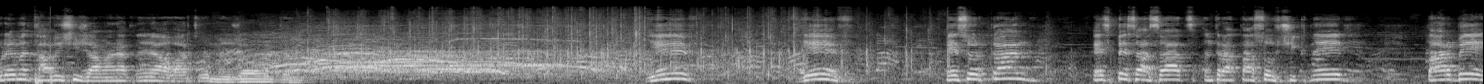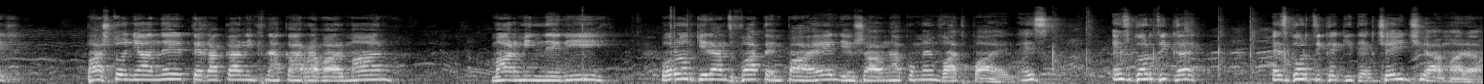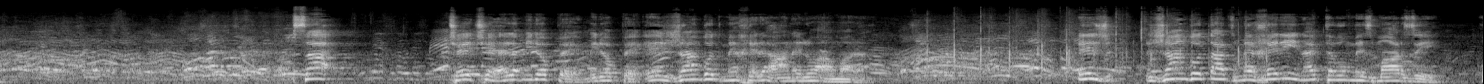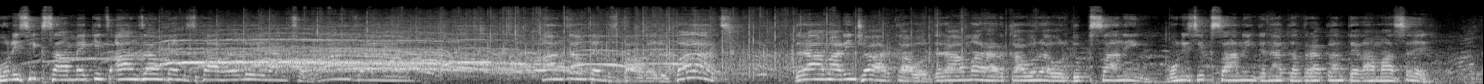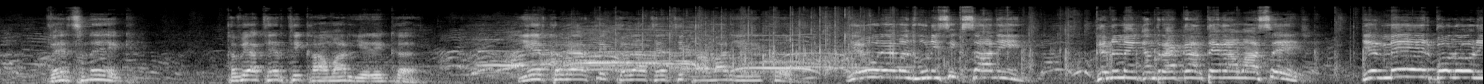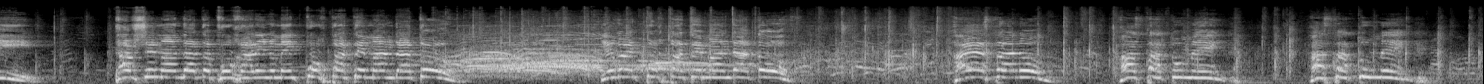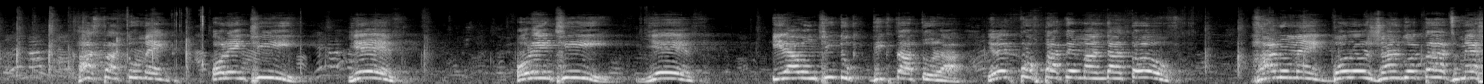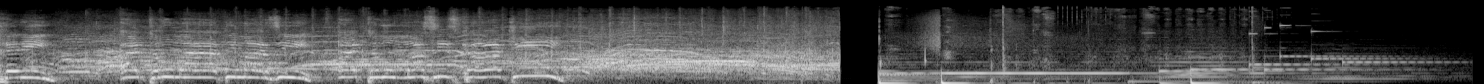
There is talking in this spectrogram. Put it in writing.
Ուրեմն Թավիշի ժամանակները ավարտվում են ժողովուրդ ջան։ Եվ եւ այսօր կան, այսպես ասած, ընտրատասովչիկներ, տարբեր պաշտոնյաներ տեղական ինքնակառավարման մարմինների, որոնք իրանց վատ են պահել եւ շարունակում են վատ պահել։ Այս այս գործիքը այս գործիքը գիտեք, չէ՞ ինչի համար է։ Սա Չէ, չէ, հələ մի րոպե, մի րոպե, այս ժանգոտ մեխերը հանելու համար է։ Այս ժանգոտած մեխերին, այդ թվում մեզ մարզի, հունիսի 21-ից անձամբ եմ զբաղվելու իրանցով, անձամբ, անձամբ եմ զբաղվելու, բայց դրա համար ինչ է հարկավոր, դրա համար հարկավոր է, որ դու 20-ին, հունիսի 20-ին գնաք ընտրական տեղամասեր, վերցնեք, քվյաթերթիկ համար երեքը, եւ քվեարկեք քվեաթերթիկ համար երեքով։ Եվ ուրեմն հունիսի 20-ին գնում ենք ընտրական տեղամասեր եւ մեր բոլորի Թավշե մանդատը փոխարինում ենք փոխպատե մանդատով։ Եվ այդ փոխպատե մանդատով Հայաստանում հաստատում ենք հաստատում ենք հաստատում ենք օրենքի եւ օրենքի եւ իրավունքի դիկտատուրա եւ այդ փոխպատե մանդատով հանում ենք բոլոր ժանգոտած մեխերին այդ թվում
